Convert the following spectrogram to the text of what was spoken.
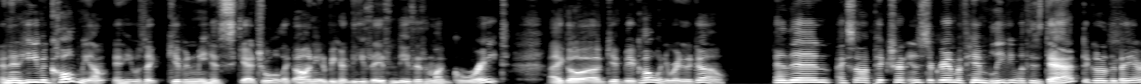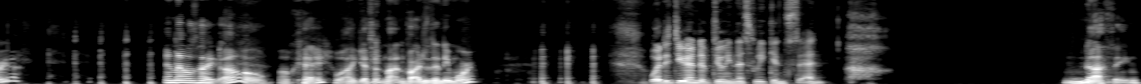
And then he even called me um, and he was like giving me his schedule, like, oh, I need to be here these days and these days. I'm like, great. I go, uh, give me a call when you're ready to go. And then I saw a picture on Instagram of him leaving with his dad to go to the Bay Area. And I was like, oh, okay. Well, I guess I'm not invited anymore. what did you end up doing this week instead? Nothing.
